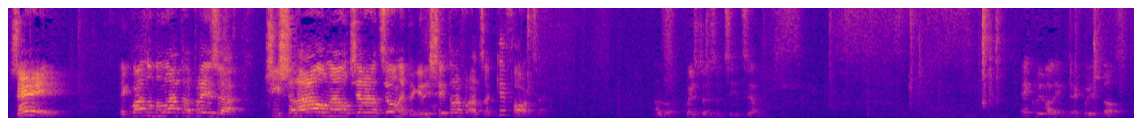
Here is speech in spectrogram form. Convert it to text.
Sì! E quando mollate la presa ci sarà un'accelerazione perché risento la forza. Che forza? Allora, questo è equivalente a questo.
